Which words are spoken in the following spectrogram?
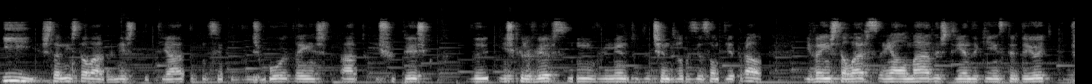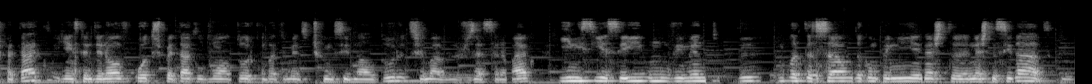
e, estando instalado neste teatro, no centro de Lisboa, tem este ato quixotesco de inscrever-se no movimento de descentralização teatral e vem instalar-se em Almada, estreando aqui em 78 um espetáculo e em 79 outro espetáculo de um autor completamente desconhecido na altura, que se chamava José Saramago, e inicia-se aí um movimento de implantação da companhia nesta, nesta cidade, que,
